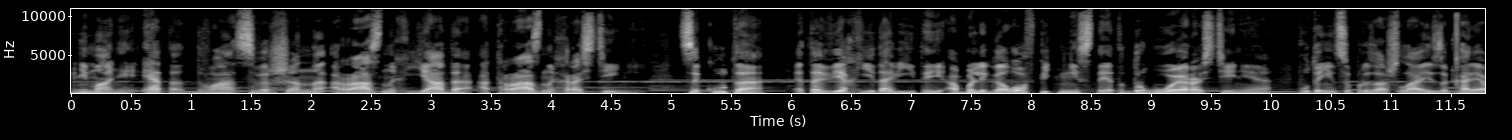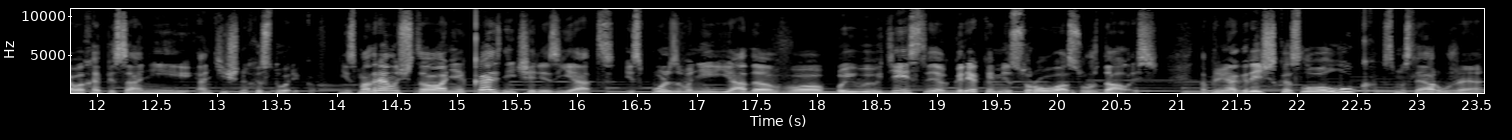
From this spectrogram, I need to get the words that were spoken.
Внимание, это два совершенно разных яда от разных растений. Цикута это вех ядовитый, а болиголов пятнистый – это другое растение. Путаница произошла из-за корявых описаний античных историков. Несмотря на существование казни через яд, использование яда в боевых действиях греками сурово осуждалось. Например, греческое слово «лук» в смысле оружия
